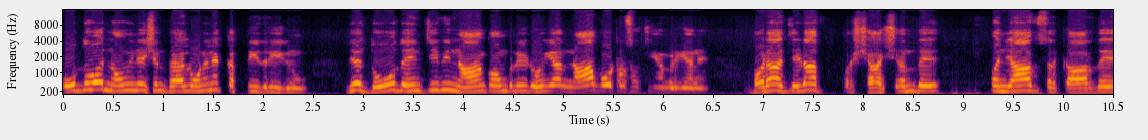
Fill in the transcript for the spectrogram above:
ਉਸ ਤੋਂ ਬਾਅਦ ਨੋਮੀਨੇਸ਼ਨ ਫਾਈਲ ਹੋਣੇ ਨੇ 31 ਤਰੀਕ ਨੂੰ। ਜੇ 2 ਦਿਨ 'ਚ ਵੀ ਨਾ ਕੰਪਲੀਟ ਹੋਈਆਂ, ਨਾ ਵੋਟਰ ਸੂਚੀਆਂ ਮਿਲੀਆਂ ਨੇ ਬੜਾ ਜਿਹੜਾ ਪ੍ਰਸ਼ਾਸਨ ਦੇ ਪੰਜਾਬ ਸਰਕਾਰ ਦੇ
